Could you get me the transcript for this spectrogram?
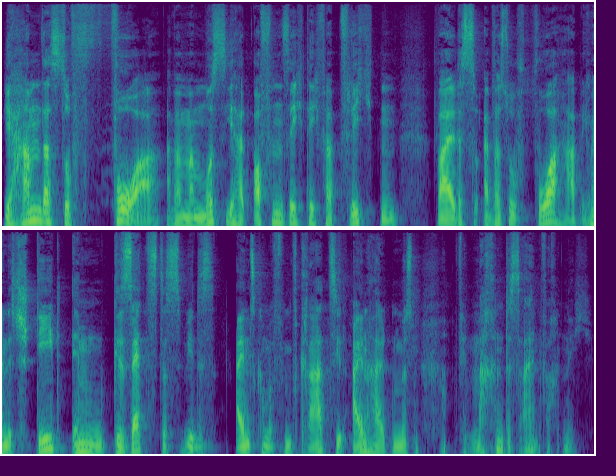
wir haben das so vor, aber man muss sie halt offensichtlich verpflichten, weil das so einfach so vorhaben. Ich meine, es steht im Gesetz, dass wir das 1,5 Grad Ziel einhalten müssen. Und wir machen das einfach nicht.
